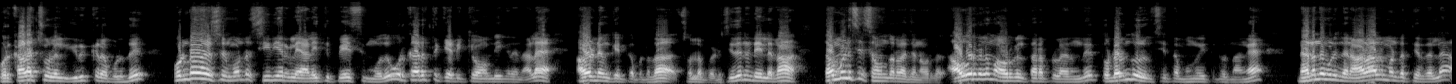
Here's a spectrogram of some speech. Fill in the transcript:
ஒரு களச்சூழல் இருக்கிற பொழுது பொன்னராஜன் போன்ற சீனியர்களை அழைத்து பேசும்போது ஒரு கருத்து கிடைக்கும் அப்படிங்கிறதுனால அவரிடம் கேட்கப்பட்டதா சொல்லப்பட்டுச்சு. இதனிடையில தான் தமிழிசை சவுந்தரராஜன் அவர்கள் அவர்களும் அவர்கள் தரப்புல இருந்து தொடர்ந்து ஒரு விஷயத்தை முன்வைத்துட்டு இருந்தாங்க நடந்து முடிந்த நாடாளுமன்ற தேர்தலில்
